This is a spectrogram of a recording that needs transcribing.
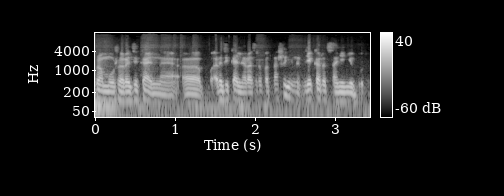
прям уже радикальное, э, радикальный разрыв отношений, мне кажется, они не будут.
